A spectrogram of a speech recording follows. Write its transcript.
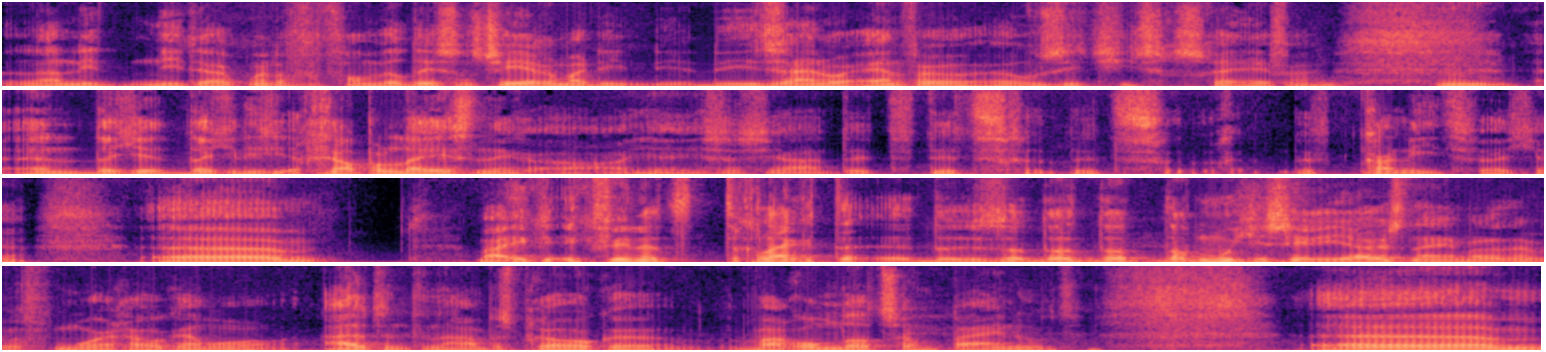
nou, niet, niet dat ik me ervan wil distancieren, maar die, die, die zijn door Enver Hoezicic geschreven. En dat je, dat je die grappen leest en denkt: oh jezus, ja, dit, dit, dit, dit kan niet, weet je. Ehm, maar ik, ik vind het tegelijkertijd, dus dat, dat, dat, moet je serieus nemen. Dat hebben we vanmorgen ook helemaal uit en ten besproken. Waarom dat zo'n pijn doet. Ehm,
